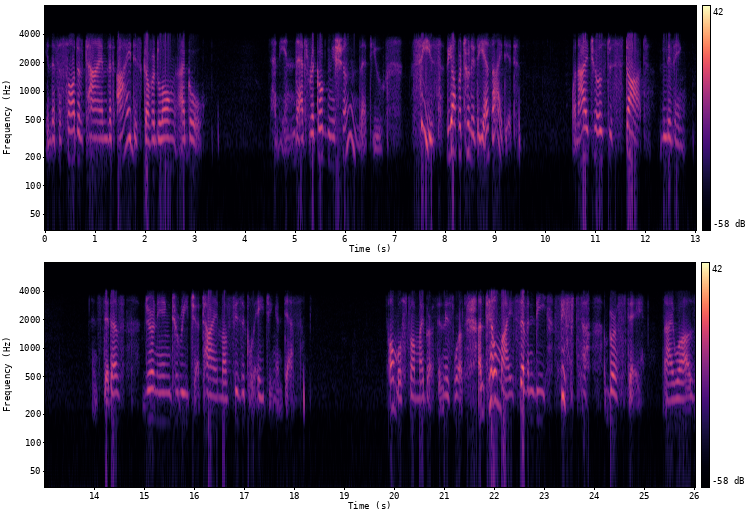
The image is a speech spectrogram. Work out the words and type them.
in the facade of time that I discovered long ago. And in that recognition that you seize the opportunity as I did when I chose to start living instead of journeying to reach a time of physical aging and death almost from my birth in this world. Until my 75th birthday, I was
